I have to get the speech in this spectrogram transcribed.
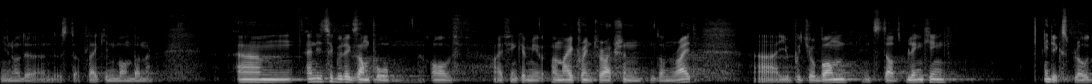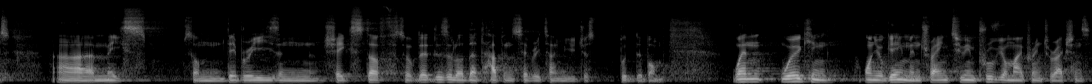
you know, the, the stuff like in Bomberman. Um, and it's a good example of, I think, a, a micro interaction done right. Uh, you put your bomb, it starts blinking, it explodes, uh, makes some debris and shakes stuff. So there's a lot that happens every time you just put the bomb. When working on your game and trying to improve your micro interactions,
